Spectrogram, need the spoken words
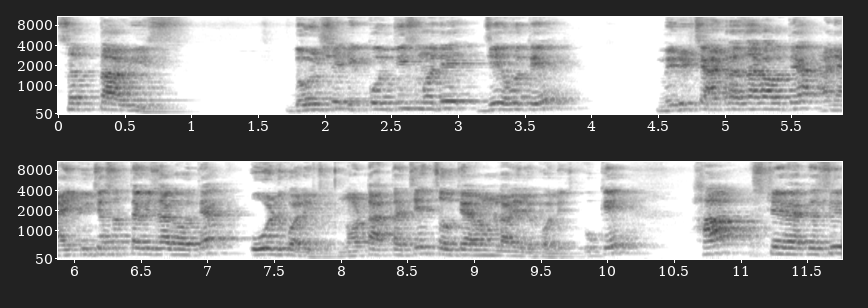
सत्तावीस. दोनशे एकोणतीसमध्ये जे होते मेरिटच्या अठरा जागा होत्या आणि आयक्यूच्या सत्तावीस जागा होत्या ओल्ड कॉलेज नॉट आताचे चौथ्या राऊंडला आलेले कॉलेज. ओके? हा स्टे वॅकन्सी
